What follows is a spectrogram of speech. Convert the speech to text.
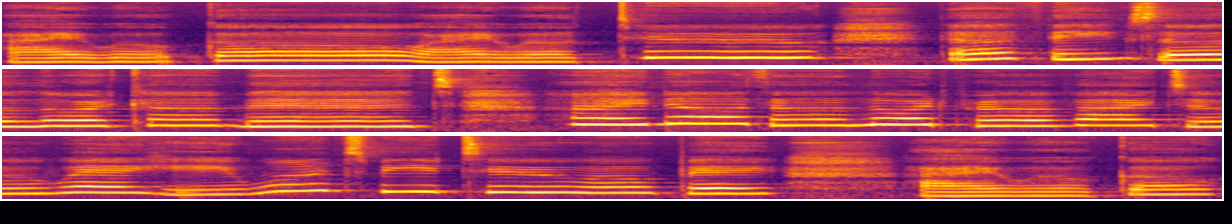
I will go, I will do the things the Lord commands. I know the Lord provides a way, he wants me to obey. I will go,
